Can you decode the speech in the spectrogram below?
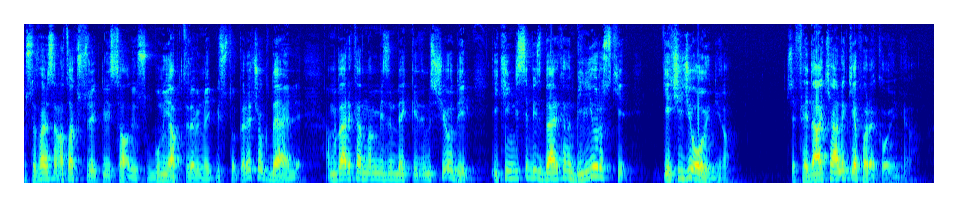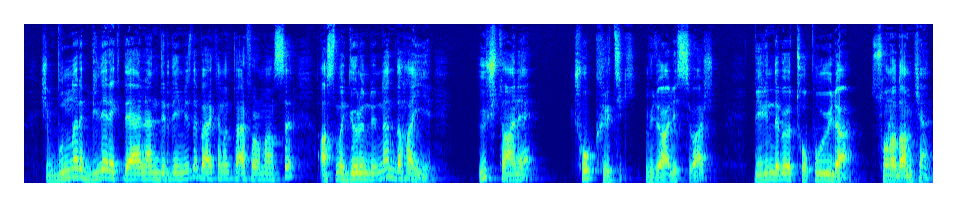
bu sefer sen atak sürekliliği sağlıyorsun. Bunu yaptırabilmek bir stopere çok değerli. Ama Berkan'dan bizim beklediğimiz şey o değil. İkincisi biz Berkan'ı biliyoruz ki geçici oynuyor. İşte fedakarlık yaparak oynuyor. Şimdi bunları bilerek değerlendirdiğimizde Berkan'ın performansı aslında göründüğünden daha iyi. 3 tane çok kritik müdahalesi var. Birinde böyle topuğuyla son adamken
